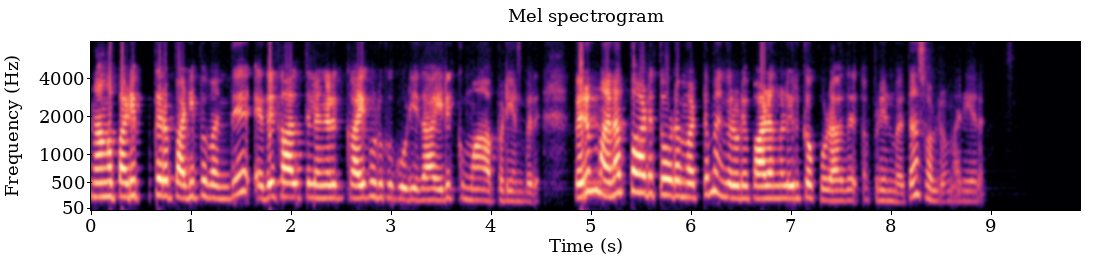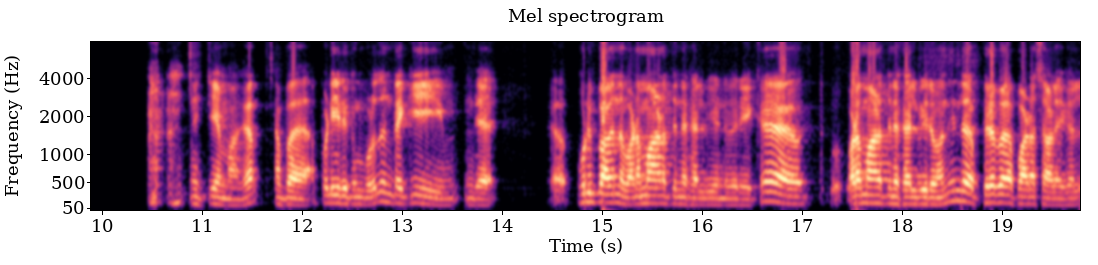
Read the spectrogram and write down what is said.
நாங்க படிக்கிற படிப்பு வந்து எதிர்காலத்துல எங்களுக்கு கை கொடுக்கக்கூடியதா இருக்குமா அப்படி என்பது. வெறும் மனப்பாடத்தோட மட்டும் எங்களுடைய பாடங்கள் இருக்கக்கூடாது அப்படி என்பதுதான் சொல்ற மாதிரியே நிச்சயமாக. அப்ப அப்படி இருக்கும் பொழுது இன்றைக்கு இந்த குறிப்பாக இந்த வடமானத்தின கல்வி என்று வரைக்க வடமாநிலத்தின கல்வியில் வந்து இந்த பிரபல பாடசாலைகள்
